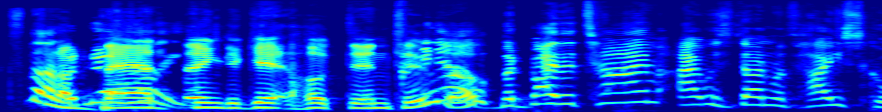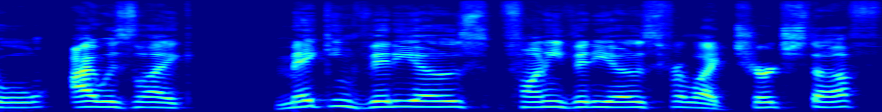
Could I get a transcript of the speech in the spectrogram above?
it's not a bad really. thing to get hooked into I know, though. but by the time I was done with high school, I was like making videos, funny videos for like church stuff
